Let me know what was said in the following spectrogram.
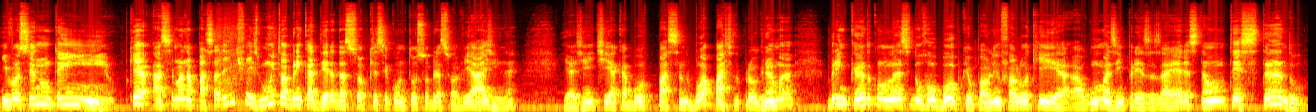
e você não tem. Porque a semana passada a gente fez muito a brincadeira da sua. Porque você contou sobre a sua viagem, né? E a gente acabou passando boa parte do programa brincando com o lance do robô, porque o Paulinho falou que algumas empresas aéreas estão testando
